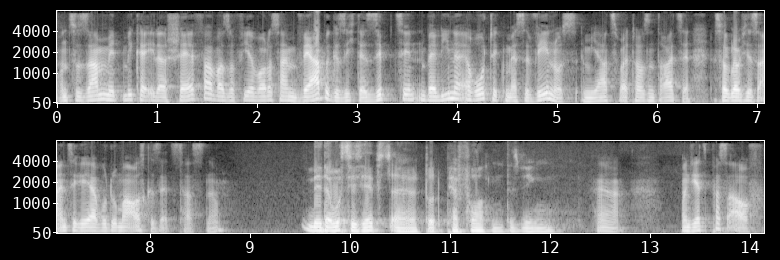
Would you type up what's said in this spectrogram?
Und zusammen mit Michaela Schäfer war Sophia Wollersheim Werbegesicht der 17. Berliner Erotikmesse Venus im Jahr 2013. Das war, glaube ich, das einzige Jahr, wo du mal ausgesetzt hast, ne? Nee, da musste ich selbst äh, dort performen, deswegen. Ja. Und jetzt pass auf.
